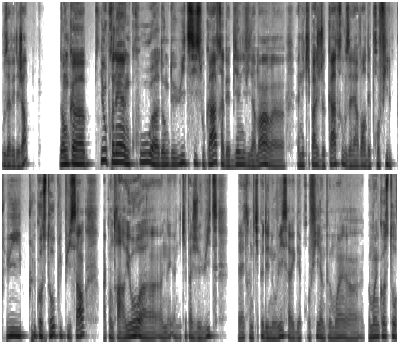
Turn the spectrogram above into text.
vous avez déjà. Donc, euh, si vous prenez un crew donc de 8, 6 ou 4, eh bien, évidemment, un équipage de 4, vous allez avoir des profils plus, plus costauds, plus puissants. A contrario, un, un équipage de 8, allez être un petit peu des novices avec des profils un peu moins, un peu moins costauds.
